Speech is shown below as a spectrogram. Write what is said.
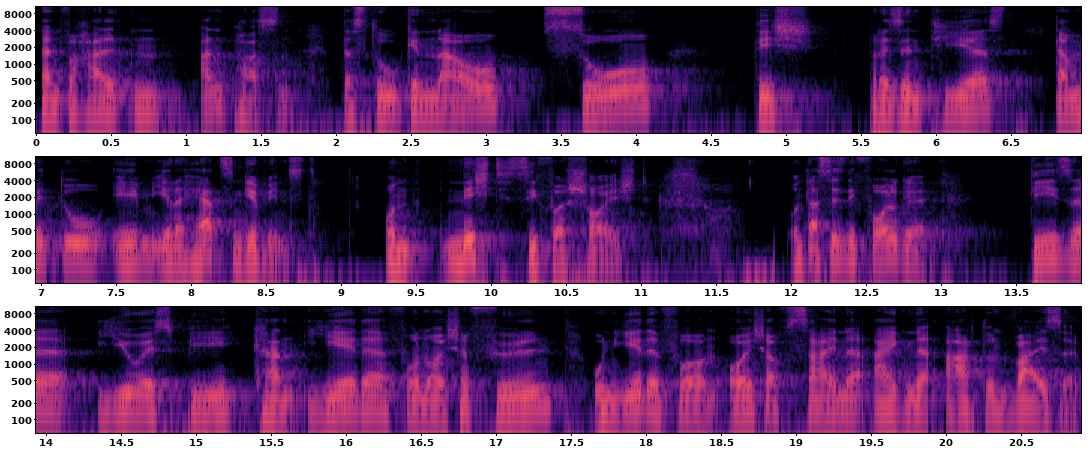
dein Verhalten anpassen, dass du genau so dich präsentierst, damit du eben ihre Herzen gewinnst und nicht sie verscheucht. Und das ist die Folge. Diese USP kann jeder von euch erfüllen und jeder von euch auf seine eigene Art und Weise.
